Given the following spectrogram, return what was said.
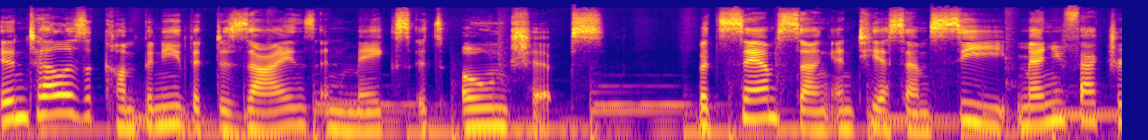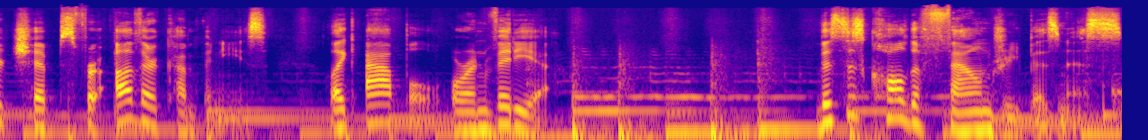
Intel is a company that designs and makes its own chips. But Samsung and TSMC manufacture chips for other companies, like Apple or Nvidia. This is called a foundry business.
